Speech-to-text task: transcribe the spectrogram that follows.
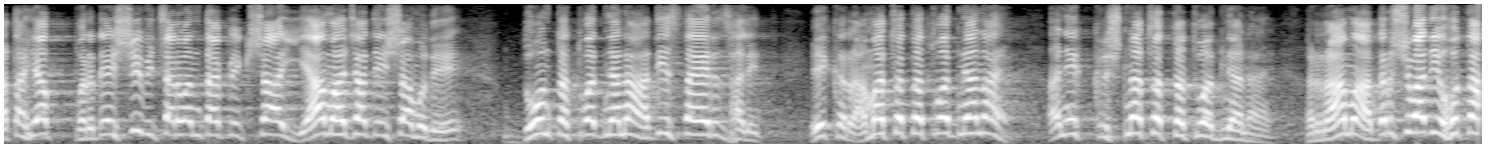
आता ह्या परदेशी विचारवंतापेक्षा या माझ्या देशामध्ये दोन तत्वज्ञान आधीच तयार झालीत. एक रामाचं तत्वज्ञान आहे आणि एक कृष्णाचं तत्वज्ञान आहे. राम आदर्शवादी होता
